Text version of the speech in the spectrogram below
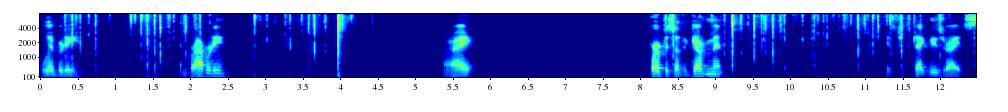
liberty, and property. All right. Purpose of the government is to protect these rights.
